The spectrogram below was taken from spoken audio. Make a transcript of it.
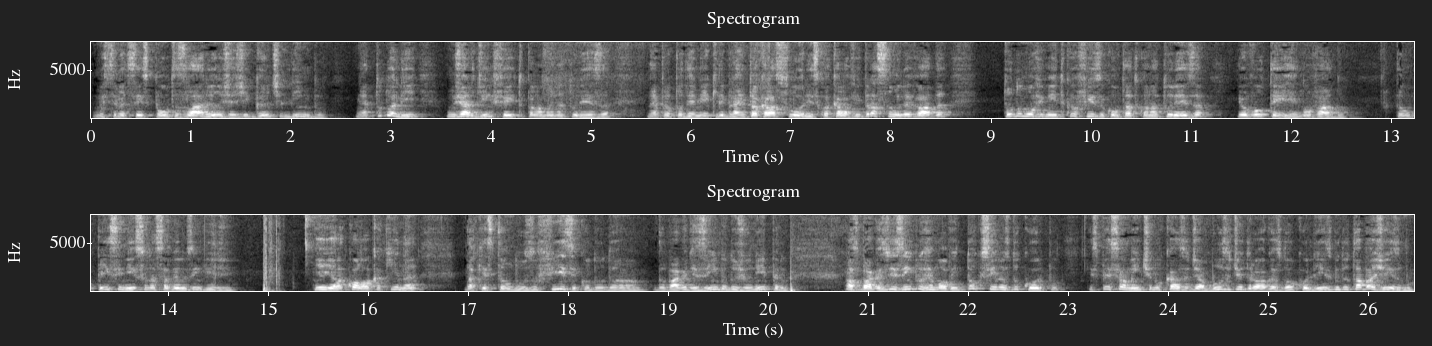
uma estrela de seis pontas laranja, gigante, lindo. Né? Tudo ali, um jardim feito pela mãe natureza né? para poder me equilibrar. Então aquelas flores com aquela vibração elevada, todo o movimento que eu fiz, o contato com a natureza, eu voltei renovado. Então pense nisso nessa Vênus em Virgem. E aí ela coloca aqui, né, da questão do uso físico do, do, do baga de zimbro, do junípero. As bagas de zimbro removem toxinas do corpo, especialmente no caso de abuso de drogas, do alcoolismo e do tabagismo.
